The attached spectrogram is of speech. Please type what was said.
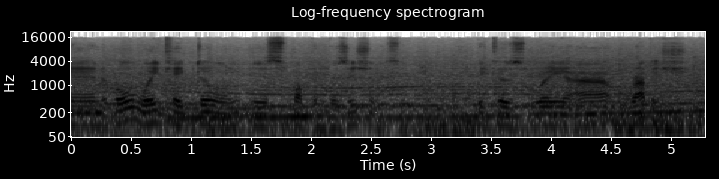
and all we keep doing is swapping positions because we are rubbish.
